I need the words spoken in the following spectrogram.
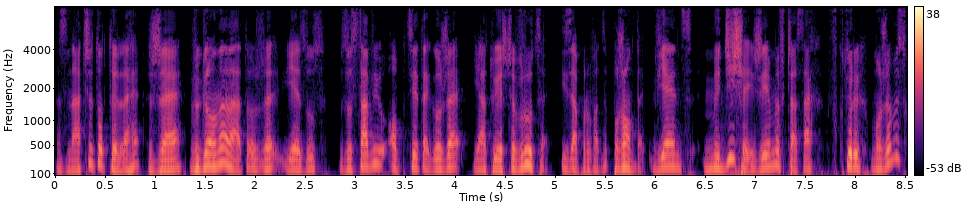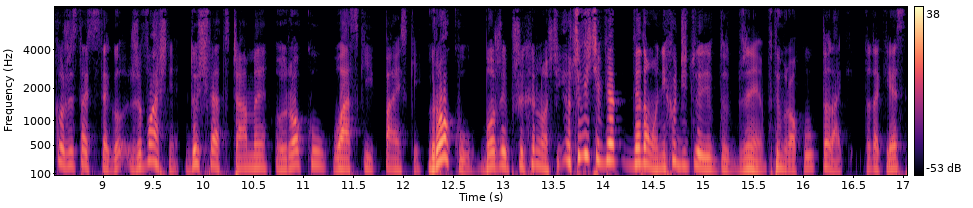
znaczy to tyle, że wygląda na to, że Jezus zostawił opcję tego, że ja tu jeszcze wrócę i zaprowadzę porządek. Więc my dzisiaj żyjemy w czasach, w których możemy skorzystać z tego, że właśnie doświadczamy roku łaski pańskiej, roku Bożej przychylności. I oczywiście wi wiadomo, nie chodzi tutaj, że nie wiem, w tym roku, to tak, to tak jest,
